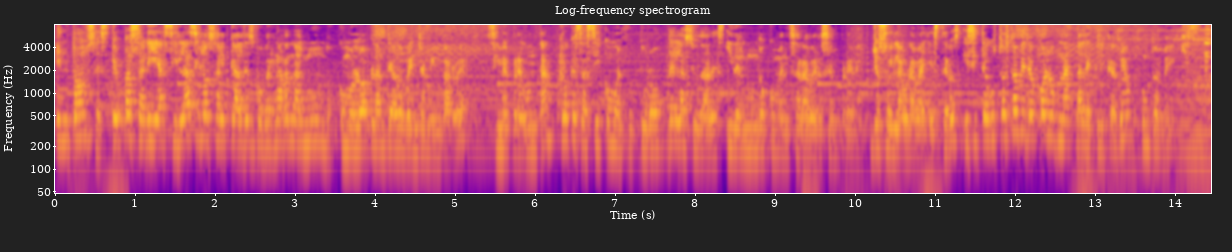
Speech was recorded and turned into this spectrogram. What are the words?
Entonces, ¿qué pasaría si las y los alcaldes gobernaran al mundo, como lo ha planteado Benjamin Barber? Si me preguntan, creo que es así como el futuro de las ciudades y del mundo comenzará a verse en breve. Yo soy Laura Ballesteros y si te gustó esta videocolumna, dale click a glue.mx.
